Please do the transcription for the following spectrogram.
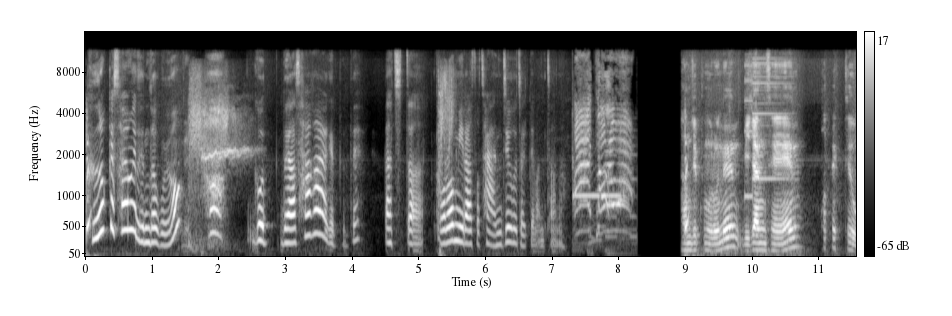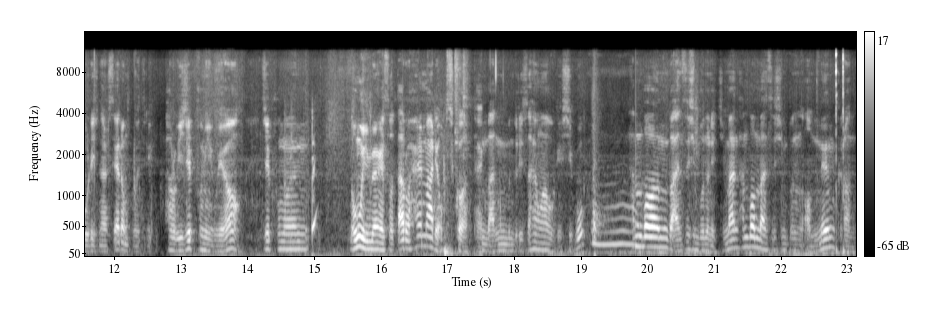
그렇게 사용이 된다고요? 네. 이거 내가 사가야겠는데? 나 진짜 더러미라서 잘 안 지워질 때 많잖아. 다음 제품으로는 미장센 퍼펙트 오리지널 세럼 보여드릴게요. 바로 이 제품이고요. 이 제품은 너무 유명해서 따로 할 말이 없을 것 같아요. 많은 분들이 사용하고 계시고 음. 한 번도 안 쓰신 분은 있지만 한 번만 쓰신 분은 없는 그런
